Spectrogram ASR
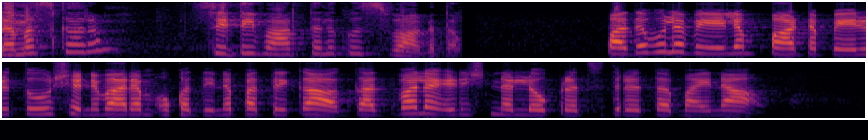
నమస్కారం. సిటీ వార్తలకు స్వాగతం. పదవుల వేలం పాట పేరుతో శనివారం ఒక దినపత్రిక గద్వాల ఎడిషనల్లో ప్రచురితమైన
